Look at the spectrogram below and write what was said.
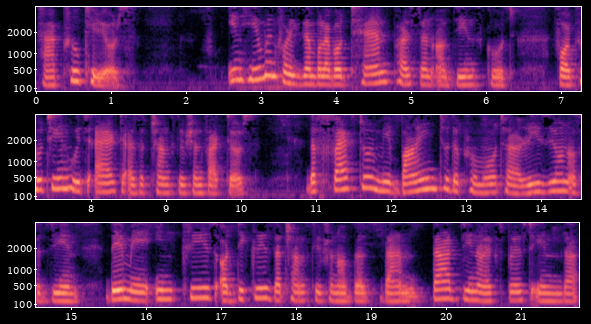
have prokaryotes. In human, for example, about 10% of genes code for protein which act as transcription factors. The factor may bind to the promoter region of a gene. They may increase or decrease the transcription of the then that gene are expressed in the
